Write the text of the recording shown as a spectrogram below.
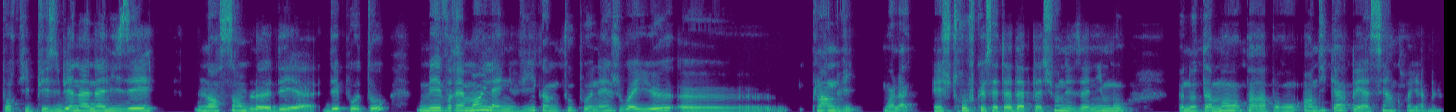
pour qu'il puisse bien analyser l'ensemble des, euh, des poteaux. Mais vraiment, il a une vie comme tout poney, joyeux, euh, plein de vie. Voilà. Et je trouve que cette adaptation des animaux, notamment par rapport au handicap, est assez incroyable.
